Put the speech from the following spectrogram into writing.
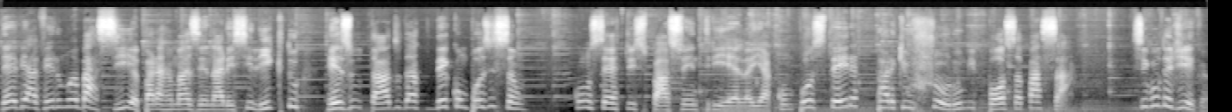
deve haver uma bacia para armazenar esse líquido, resultado da decomposição, com certo espaço entre ela e a composteira para que o chorume possa passar. Segunda dica:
